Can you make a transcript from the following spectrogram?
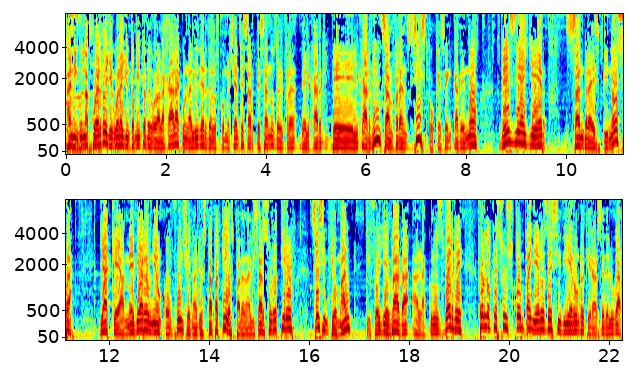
A ningún acuerdo llegó el Ayuntamiento de Guadalajara con la líder de los comerciantes artesanos del, del, Jardín San Francisco que se encadenó desde ayer Sandra Espinosa, ya que a media reunión con funcionarios tapatíos para analizar su retiro, se sintió mal y fue llevada a la Cruz Verde, por lo que sus compañeros decidieron retirarse del lugar.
